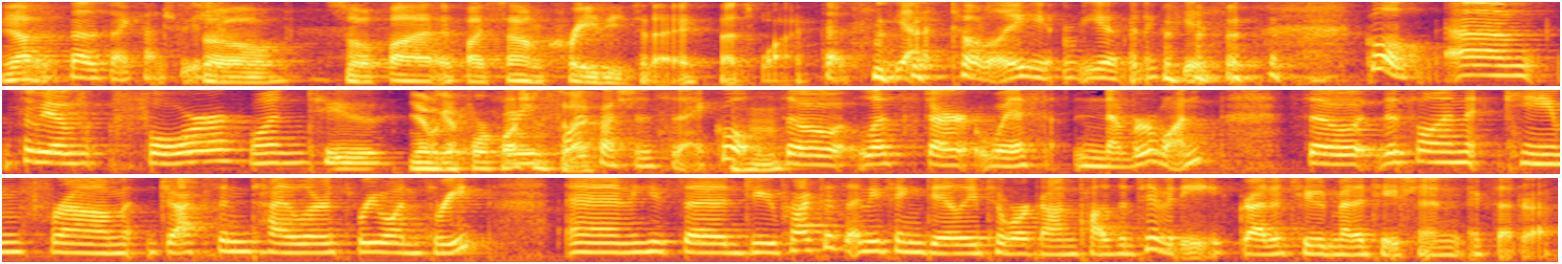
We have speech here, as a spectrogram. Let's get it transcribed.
did. that- You- hopefully yep, that I helped got a it, little I bit got because it. I can't contribute to the painting process being pregnant, so it Yep. felt bad. So yeah. that was my contribution. So so if I if I sound crazy today, that's why. That's yeah, totally. You- have an excuse. cool. Um, so we have four, one, two, Yeah, we got four three, questions four today. questions today. Cool. So let's start with number one. So this one came from Jackson Tyler three one three, and he said, "Do you practice anything daily to work on positivity, gratitude, meditation, etc.?"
